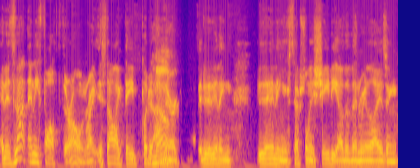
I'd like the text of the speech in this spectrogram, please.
And it's not any fault of their own, right? It's not like they put it no. on there. They did anything, did anything exceptionally shady other than realizing.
